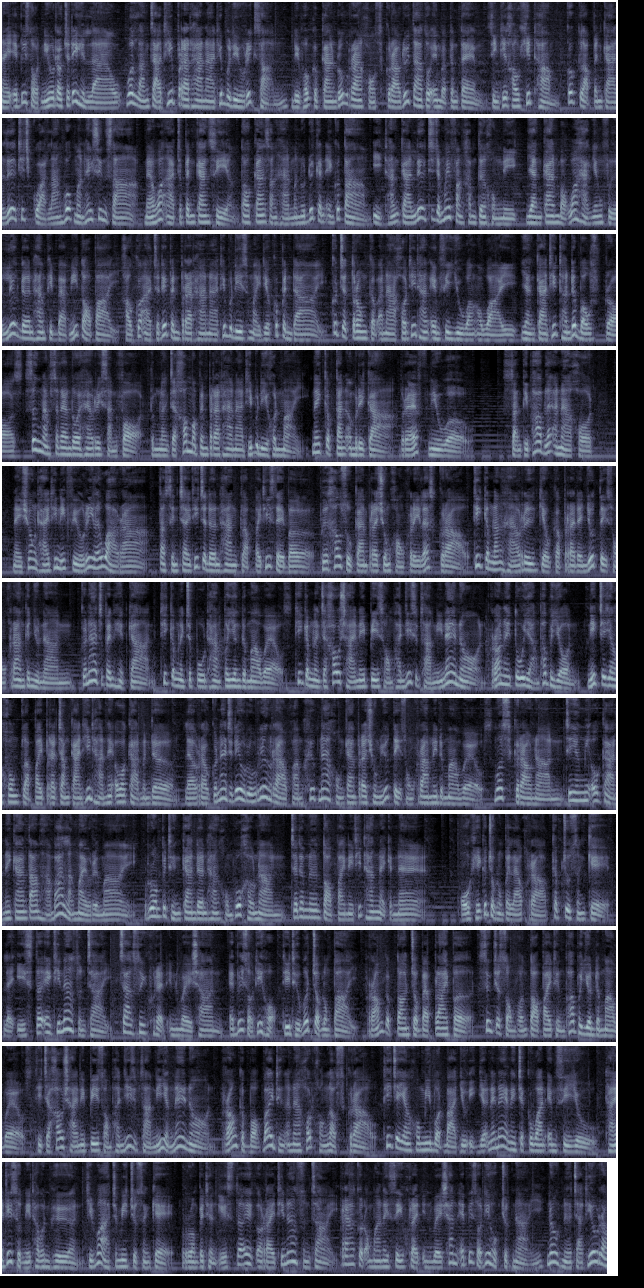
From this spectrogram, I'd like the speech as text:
ในเอพิโซดนี้เราจะได้เห็นแล้วว่าหลังจากที่ประธานาธิบดีริกสันได้พบกับการรุกรานของสกราวด้วยตาตัวเองแบบเต็มๆ สิ่งที่เขาคิดทำก็กลับเป็นการเลือกที่จะกวาดล้างพวกมันให้สิ้นซากแม้ว่าอาจจะเป็นการเสี่ยงต่อการสังหารมนุษย์ด้วยกันเองก็ตาม อีกทั้งการเลือกที่จะไม่ฟังคำเตือนของนิกอย่างการบอกว่าหากยังฝืนเลือกเดินทางผิดแบบนี้ต่อไป เขาก็อาจจะได้เป็นประธานาธิบดีสมัยเดียวก็เป็นได้ ก็จะตรงกับอนาคตที่ทาง MCU วางเอาไว้ อย่างการที่ Thunderbolts Ross ซึ่งนำแสดงโดย Harrison Ford กำลังจะเข้ามาเป็นประธานาธิบดีคนใหม่ ในกัปตันอเมริกา Brave New World สันติภาพและอนาคต ในช่วงท้ายที่นิกฟิลลี่และวารา ตัดสินใจที่จะเดินทางกลับไปที่เซเบอร์ เพื่อเข้าสู่การประชุมของครีและสกราวที่กำลังหารือเกี่ยวกับประเด็นยุติสงครามกันอยู่นั้น ก็น่าจะเป็นเหตุการณ์ที่กำลังจะปูทางไปยังเดอะมาเวลส์ที่กำลังจะเข้าฉายในปี 2023 นี้แน่นอน เพราะในตัวอย่างภาพยนตร์ นิกจะยังคงกลับไปประจำการที่ฐานในอวกาศเหมือนเดิม แล้วเราก็น่าจะได้รู้เรื่องราวความคืบหน้าของการประชุมยุติสงครามในเดอะมาเวลส์ว่าสกราวนั้นจะยังมีโอกาสในการตามหาบ้านหลังใหม่หรือไม่ รวมไปถึงการเดินทางของพวกเขานั้นจะดำเนินต่อไปในทิศทางไหนกันแน่ โอเคก็จบลงไปแล้วครับ กับจุดสังเกต และอีสเตอร์เอ็กที่น่าสนใจ จาก Secret Invasion เอพิโซดที่ 6 ที่ถือว่าจบลงไป พร้อมกับตอนจบแบบปลายเปิด ซึ่งจะส่งผลต่อไปถึงภาพยนตร์ The Marvels ที่จะเข้าฉายในปี 2023 นี้อย่างแน่นอน พร้อมกับบอกใบ้ถึงอนาคตของเหล่าสกราวที่จะยังคงมีบทบาทอยู่อีกเยอะแน่ๆในจักรวาล MCU ท้ายที่สุดนี้ถ้าเพื่อนๆคิดว่าอาจจะมีจุดสังเกต รวมไปถึงอีสเตอร์เอ็กอะไรที่น่าสนใจ ปรากฏออกมาใน Secret Invasion เอพิโซดที่ 6 จุดไหน นอกเหนือจากที่เรา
